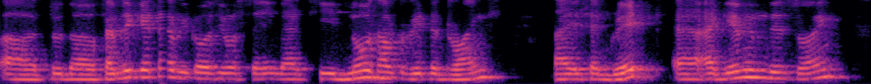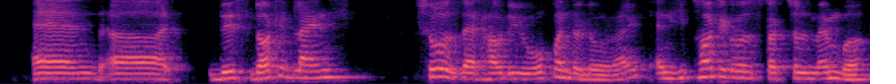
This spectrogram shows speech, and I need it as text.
uh, to the fabricator because he was saying that he knows how to read the drawings. So I said, great. Uh, I gave him this drawing and these dotted lines shows that how do you open the door, right? And he thought it was a structural member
